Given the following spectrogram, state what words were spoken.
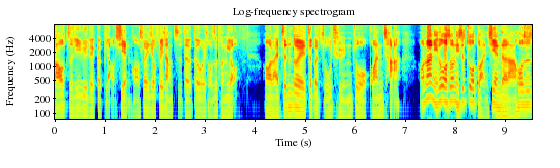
高值利率的一个表现哦，所以就非常值得各位投资朋友哦来针对这个族群做观察哦。那你如果说你是做短线的啦，或是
